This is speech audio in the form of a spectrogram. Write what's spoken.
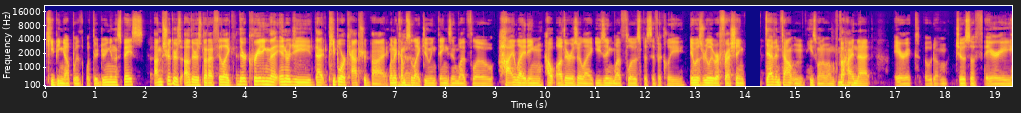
keeping up with what they're doing in the space. I'm sure there's others, but I feel like they're creating that energy that people are captured by when it comes yeah. to like doing things in Webflow, highlighting how others are like using Webflow specifically. It was really refreshing. Devin Fountain, he's one of them. Mm-hmm. Behind that, Eric Odom, Joseph Berry,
